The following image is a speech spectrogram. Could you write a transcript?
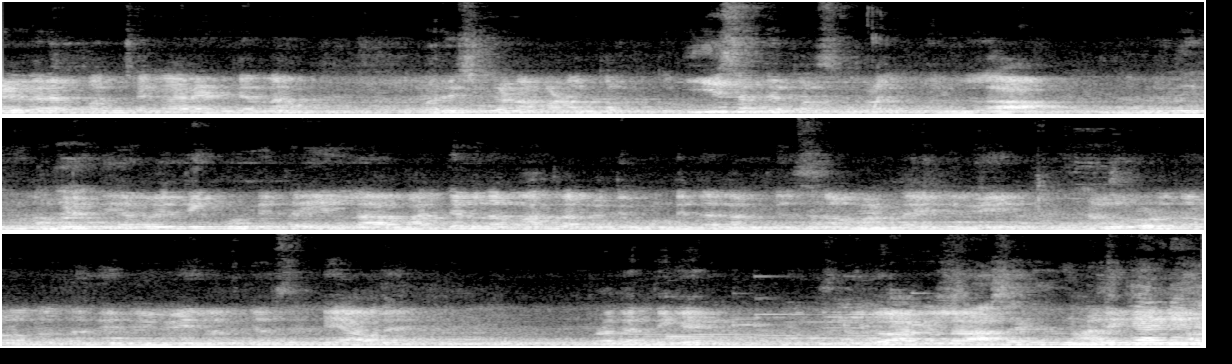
ಹೇಳಿದರೆ ಪಂಚ ಪರಿಷ್ಕರಣ ಪರಿಷ್ಕರಣೆ ಮಾಡೋಂಥ ಈ ಸದ್ಯ ಪರಿಸ್ಥಿತಿಗಳು ಇಲ್ಲ. ಅಭಿವೃದ್ಧಿ ಅಭಿವೃದ್ಧಿ ಕುಂಠಿತ ಇಲ್ಲ. ಮಾಧ್ಯಮದ ಮಾತ್ರ ಅಭಿವೃದ್ಧಿ ಕುಂಠಿತ. ನಮ್ಮ ಕೆಲಸ ನಾವು ಮಾಡ್ತಾ ಇದ್ದೀವಿ. ನಮ್ಮ ರೋಡ್ ತಗೊಳ್ಳೋದು ತಂದಿದ್ದೀವಿ. ನಮ್ಮ ಕೆಲಸಕ್ಕೆ ಯಾವುದೇ ಪ್ರಗತಿಗೆ ಇದು ಆಗಿಲ್ಲ. ಅದಕ್ಕೆ ನಿಮ್ಮ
